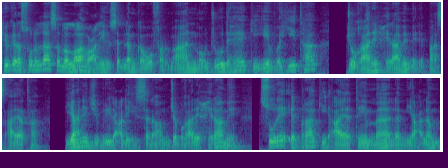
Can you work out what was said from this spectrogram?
کیونکہ رسول اللہ صلی اللہ علیہ وسلم کا وہ فرمان موجود ہے کہ یہ وہی تھا جو غار حرا میں میرے پاس آیا تھا یعنی جبریل علیہ السلام جب غار حرا میں سور اقرا کی آیتیں میں لم یعلم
